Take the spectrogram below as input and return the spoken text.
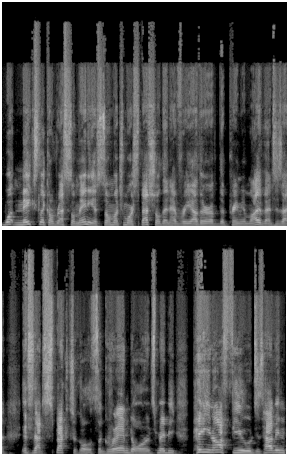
what makes like a WrestleMania so much more special than every other of the premium live events is that it's that spectacle. It's the grandeur. It's maybe paying off feuds. It's having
